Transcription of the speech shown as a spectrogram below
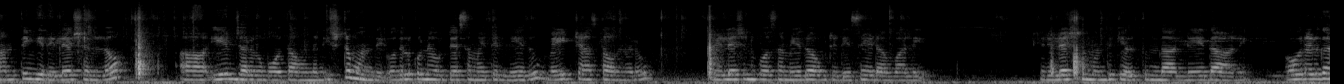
సంథింగ్ ఈ రిలేషన్లో ఏం జరగబోతా ఉందని. ఇష్టం ఉంది వదులుకునే ఉద్దేశం అయితే లేదు. వెయిట్ చేస్తూ ఉన్నారు. రిలేషన్ కోసం ఏదో ఒకటి డిసైడ్ అవ్వాలి. రిలేషన్ ముందుకు వెళ్తుందా లేదా అని. ఓవరాల్గా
